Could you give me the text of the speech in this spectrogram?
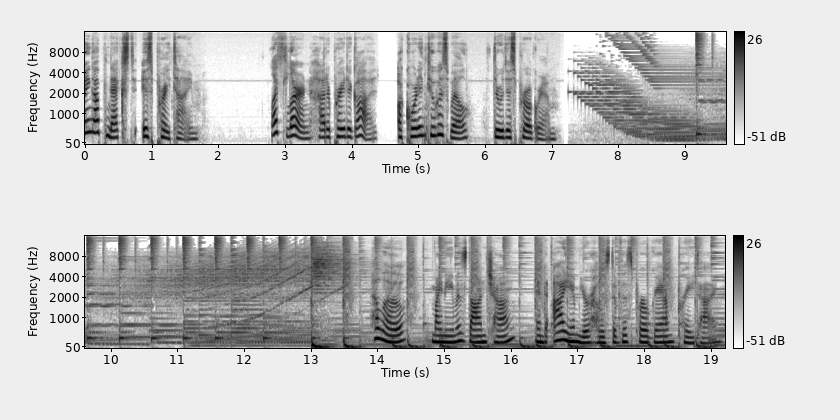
Coming up next is pray time. Let's learn how to pray to God according to His will through this program. Hello, my name is Don Chung, and I am your host of this program, Pray Time.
